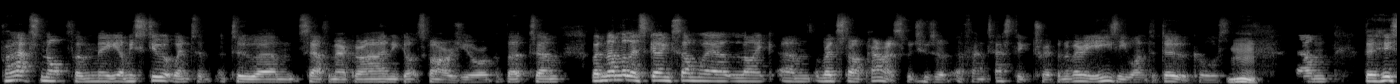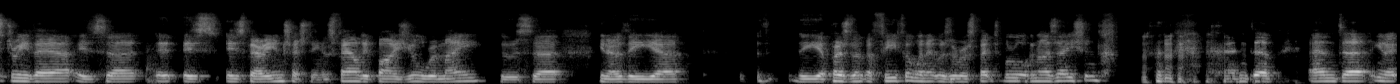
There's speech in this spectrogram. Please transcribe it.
perhaps not for me. I mean, Stuart went to to um, South America. I only got as far as Europe, but um, but nonetheless, going somewhere like um, Red Star Paris, which was a, a, fantastic trip and a very easy one to do, of course. Mm. The history there is uh, is is very interesting. It's founded by Jules Rimet, who's uh, you know the uh, the president of FIFA when it was a respectable organization. and uh, and uh, you know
